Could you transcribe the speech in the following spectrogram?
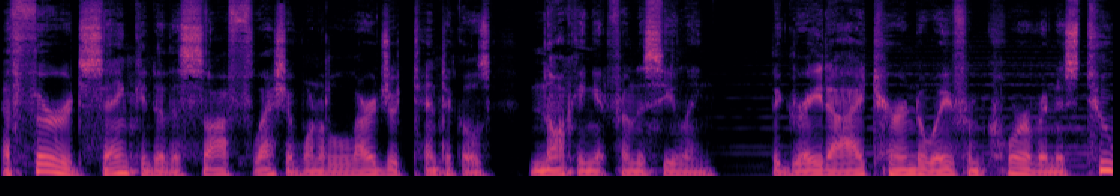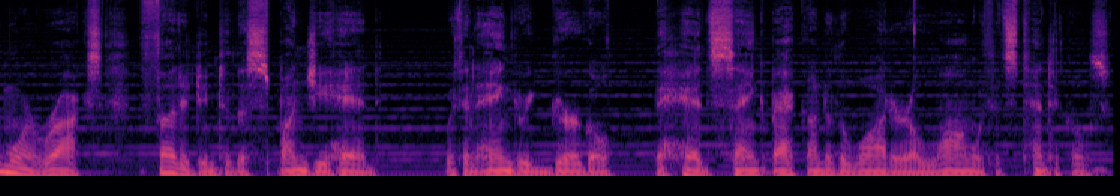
A third sank into the soft flesh of one of the larger tentacles, knocking it from the ceiling. The great eye turned away from Corvan as two more rocks thudded into the spongy head. With an angry gurgle, the head sank back under the water along with its tentacles.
